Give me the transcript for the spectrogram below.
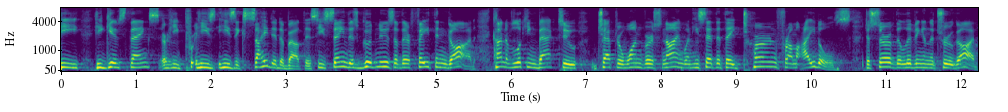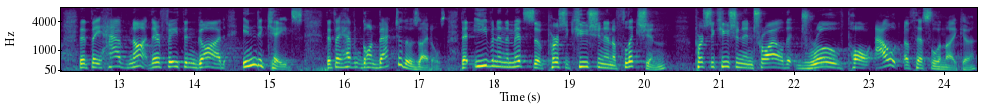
He, he gives thanks, or he, he's, he's excited about this. He's saying this good news of their faith in God, kind of looking back to chapter 1, verse 9, when he said that they turn from idols to serve the living and the true God. That they have not. Their faith in God indicates that they haven't gone back to those idols. That even in the midst of persecution and affliction, persecution and trial that drove Paul out of Thessalonica,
